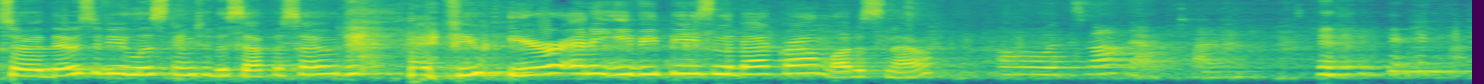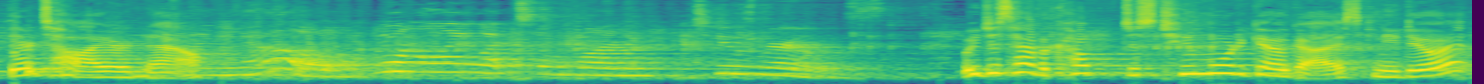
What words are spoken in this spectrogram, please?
So, those of you listening to this episode, if you hear any EVPs in the background, let us know. Oh, it's not nap time. They're tired now. No, we only went to one, two rooms. We just have a couple, just two more to go, guys. Can you do it?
